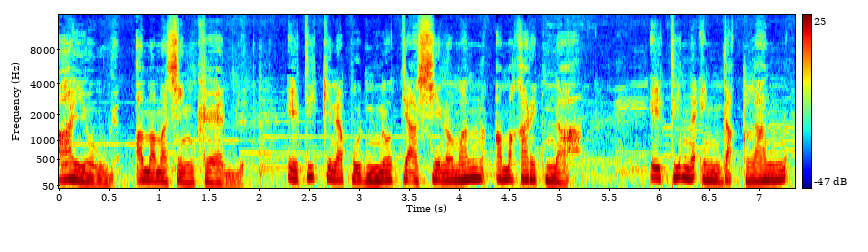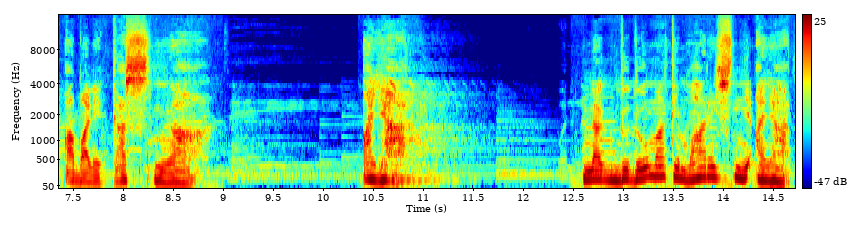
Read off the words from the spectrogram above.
Ayog ang mamasingked, iti kinapudno ti asino man ang makarikna, iti naindaklan abalikas nga. Ayat. Nagduduma ti Maris ni Ayat,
